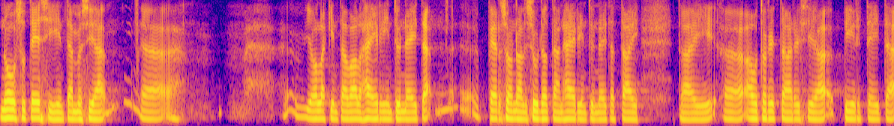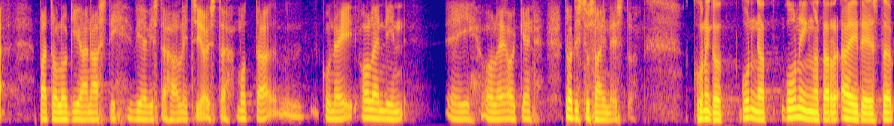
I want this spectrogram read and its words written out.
noussut esiin tämmöisiä jollakin tavalla häiriintyneitä, persoonallisuudeltaan häiriintyneitä tai, tai autoritaarisia piirteitä patologiaan asti vievistä hallitsijoista, mutta kun ei ole, niin ei ole oikein todistusaineistoa. Kuningat, kuningat, kuningatar äideistä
